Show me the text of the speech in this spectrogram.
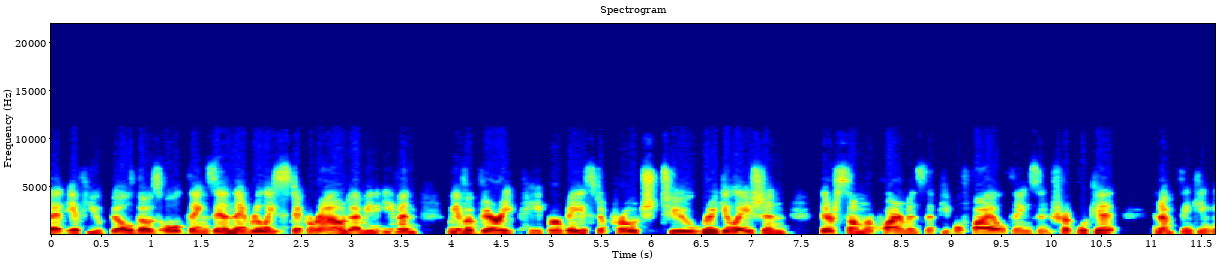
that if you build those old things in they really stick around. I mean even we have a very paper based approach to regulation. There's some requirements that people file things in triplicate and i'm thinking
